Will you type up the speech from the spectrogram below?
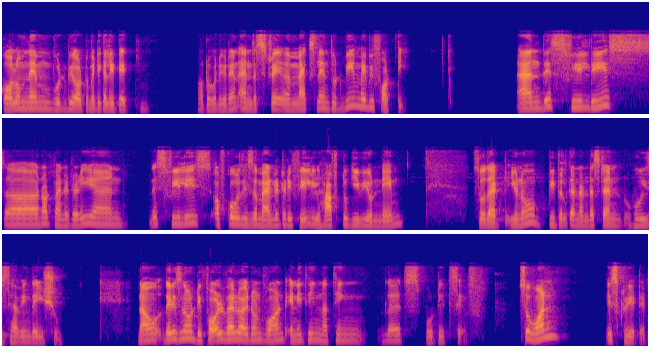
Column name would be automatically take automatically and the uh, max length would be maybe 40. And this field is uh, not mandatory and this field is of course is a mandatory field. You have to give your name so that you know people can understand who is having the issue. Now there is no default value. I don't want anything, nothing. Let's put it safe. So one is created.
